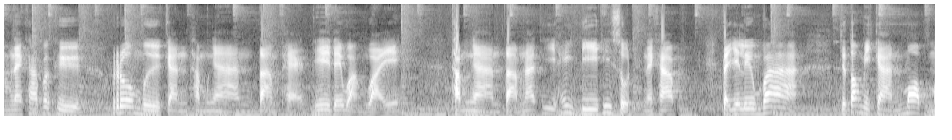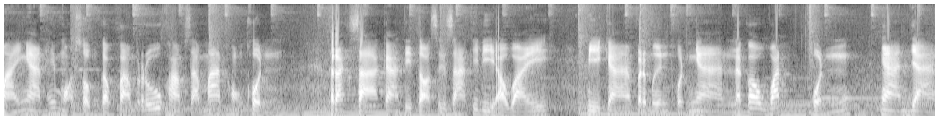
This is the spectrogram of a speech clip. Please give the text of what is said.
ำนะครับก็คือ ร่วมมือกันทำงานตามแผนที่ได้วางไว้ทำงานตามหน้าที่ให้ดีที่สุดนะครับ แต่อย่าลืมว่าจะต้องมีการมอบหมายงานให้เหมาะสมกับความรู้ความสามารถของคน รักษาการติดต่อสื่อสารที่ดีเอาไว้ มีการประเมินผลงาน แล้วก็วัดผลงานอย่าง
